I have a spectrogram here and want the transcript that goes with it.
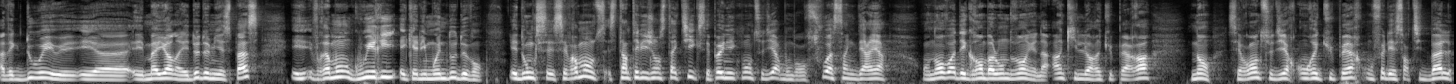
avec Doué et, euh, et, Mayer dans les deux demi-espaces, et vraiment Guiri et Kalimwendo devant. Et donc c'est vraiment cette intelligence tactique, c'est pas uniquement de se dire, bon, bon on soit 5 derrière, on envoie des grands ballons devant, il y en a un qui le récupérera. Non, c'est vraiment de se dire, on récupère, on fait les sorties de balles,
